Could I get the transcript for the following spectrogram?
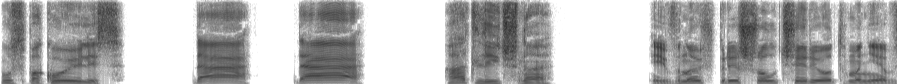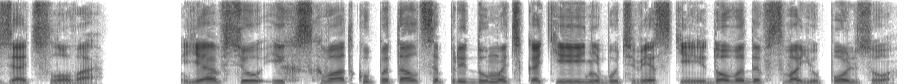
«Успокоились?» «Да, да!» «Отлично!» И вновь пришел черед мне взять слово. Я всю их схватку пытался придумать какие-нибудь веские доводы в свою пользу,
